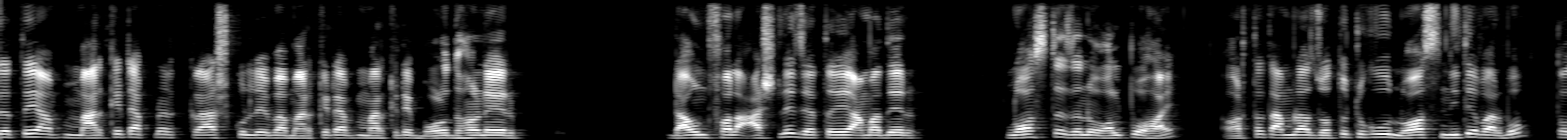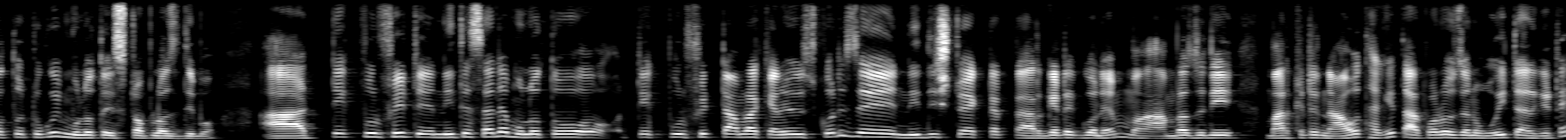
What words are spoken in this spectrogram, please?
যাতে মার্কেটে আপনার ক্রাশ করলে বা মার্কেটে মার্কেটে বড় ধরনের ডাউনফল আসলে যাতে আমাদের লসটা যেন অল্প হয়। অর্থাৎ আমরা যতটুকু লস নিতে পারব, ততটুকুই মূলত স্টপ লস দিব। আর টেক প্রফিট নিতে চাইলে মূলত টেক প্রফিটটা আমরা কেন ইউজ করি? যে নির্দিষ্ট একটা টার্গেটে গেলে আমরা যদি মার্কেটে নাও থাকি, তারপরেও যেন ওই টার্গেটে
